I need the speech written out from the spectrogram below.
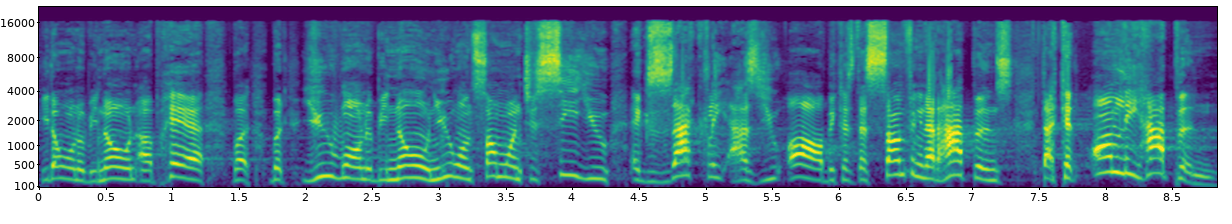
You don't want to be known up here, but, but you want to be known. You want someone to see you exactly as you are because there's something that happens that can only happen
